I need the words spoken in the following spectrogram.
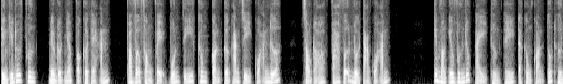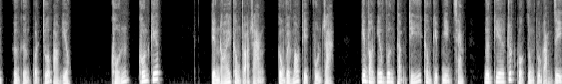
kinh khí đối phương đều đột nhập vào cơ thể hắn, phá vỡ phòng vệ vốn dĩ không còn cường hãn gì của hắn nữa, sau đó phá vỡ nội tạng của hắn. Kim bằng yêu vương lúc này thương thế đã không còn tốt hơn hương hương quận chúa bao nhiêu. Khốn, khốn kiếp! Tiếng nói không rõ ràng, cùng với máu thịt phun ra. Kim bằng yêu vương thậm chí không kịp nhìn xem người kia rút cuộc dùng thủ đoạn gì.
